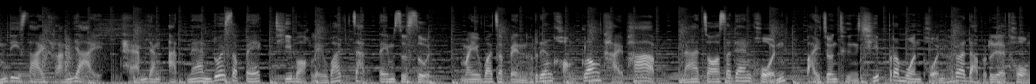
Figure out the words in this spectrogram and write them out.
มดีไซน์ครั้งใหญ่ แถมยังอัดแน่นด้วยสเปค ที่บอกเลยว่าจัดเต็มสุดๆไม่ว่าจะเป็นเรื่องของกล้องถ่ายภาพ หน้าจอแสดงผล ไปจนถึงชิปประมวลผลระดับเรือธง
